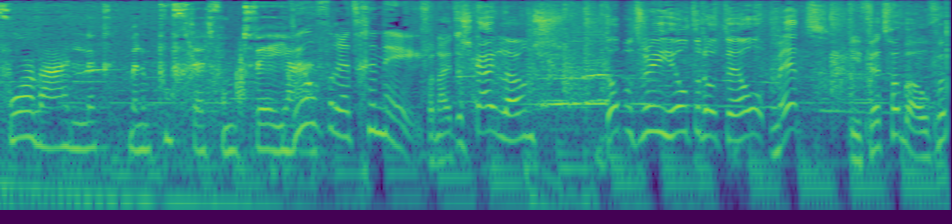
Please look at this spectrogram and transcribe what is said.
voorwaardelijk met een proeftijd van 2 jaar. Wilfred Genee. Vanuit de Sky Lounge, Doubletree Hilton Hotel met Yvette van Boven.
